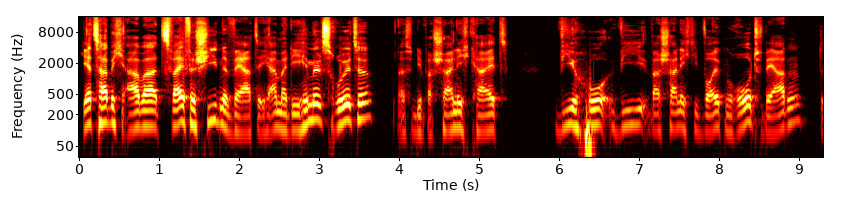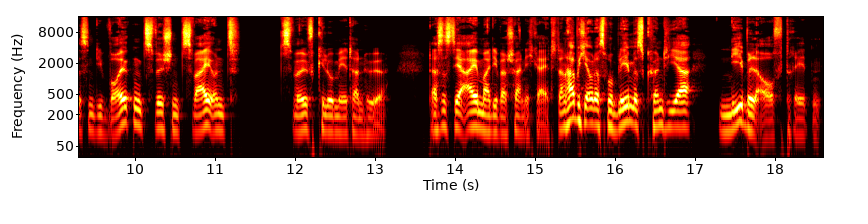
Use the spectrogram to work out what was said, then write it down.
jetzt habe ich aber zwei verschiedene Werte. Ich einmal die Himmelsröte, also die Wahrscheinlichkeit, wie hoch, wie wahrscheinlich die Wolken rot werden. Das sind die Wolken zwischen zwei und zwölf Kilometern Höhe. Das ist ja einmal die Wahrscheinlichkeit. Dann habe ich aber das Problem, es könnte ja Nebel auftreten.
